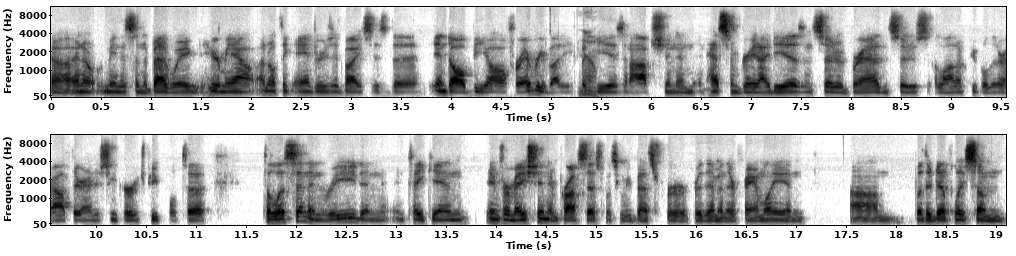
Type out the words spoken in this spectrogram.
uh, I don't mean this in a bad way. Hear me out. I don't think Andrew's advice is the end all be all for everybody, but no. he is an option and, and, has some great ideas. And so do Brad, and so does a lot of people that are out there. And I just encourage people to to listen and read and, and take in information and process what's going to be best for for them and their family. And um, but there are definitely some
